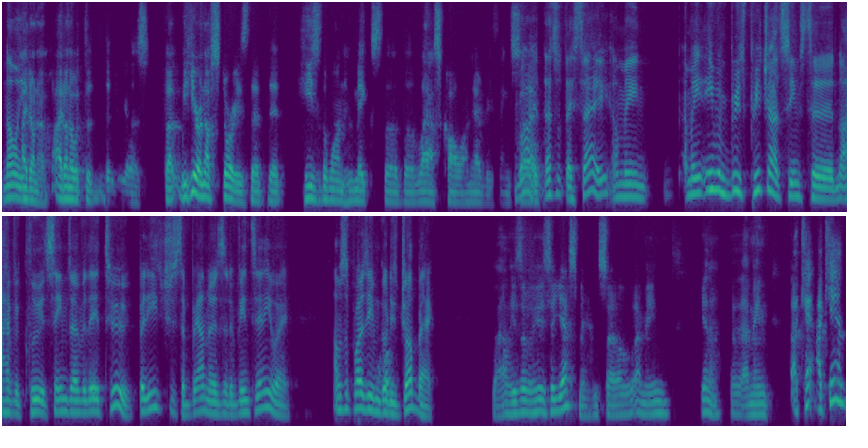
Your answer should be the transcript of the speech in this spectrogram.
Knowing I don't know. I don't know what the, the deal is, but we hear enough stories that that he's the one who makes the the last call on everything. So right, that's what they say. I mean, I mean, even Bruce Pritchard seems to not have a clue. It seems over there too, but he's just a brown nose at events anyway. I'm surprised he even got his job back. well, he's a he's a yes man. So I mean, you know, uh, I mean, I can't I can't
